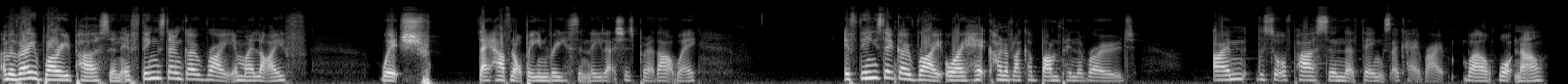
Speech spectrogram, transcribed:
I'm a very worried person. If things don't go right in my life, which they have not been recently, let's just put it that way. If things don't go right or I hit kind of like a bump in the road, I'm the sort of person that thinks, okay, right, well, what now?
